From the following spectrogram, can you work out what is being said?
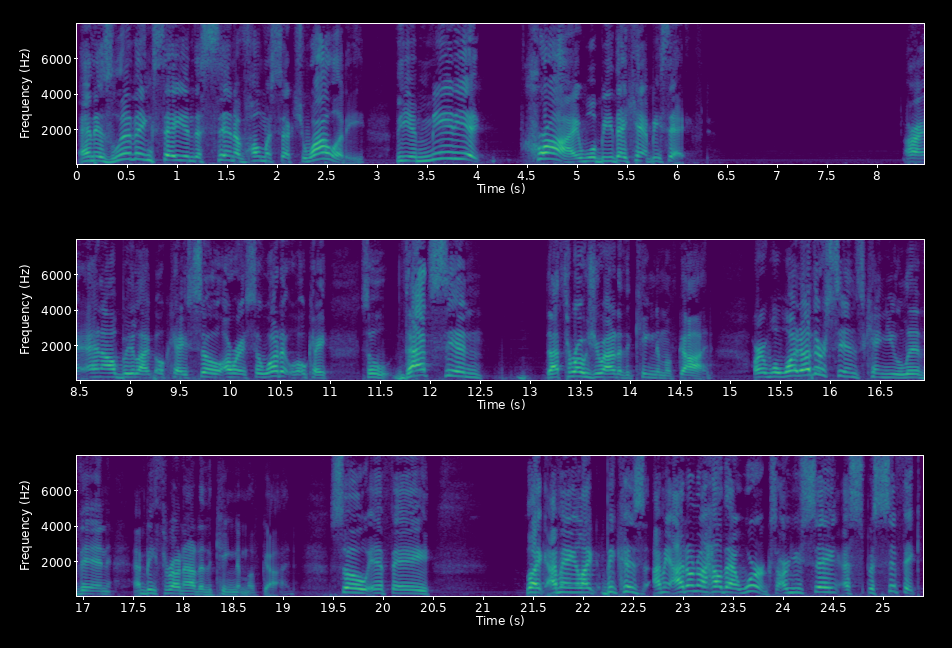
and is living, say, in the sin of homosexuality, the immediate cry will be they can't be saved. All right, and I'll be like, okay, so, all right, so what, okay, so that sin, that throws you out of the kingdom of God. All right, well, what other sins can you live in and be thrown out of the kingdom of God? So if a, like, I mean, like, because, I mean, I don't know how that works. Are you saying a specific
